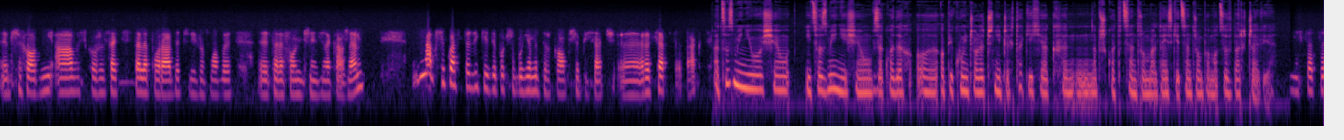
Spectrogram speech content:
e, przychodni, a skorzystać z teleporady, czyli rozmowy e, telefonicznej z lekarzem. Na przykład wtedy, kiedy potrzebujemy tylko przepisać e, receptę, tak? A co zmieniło się i co zmieni się w zakładach opiekuńczo-leczniczych, takich jak na przykład Centrum Maltańskie Centrum Pomocy w Barczewie? Niestety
